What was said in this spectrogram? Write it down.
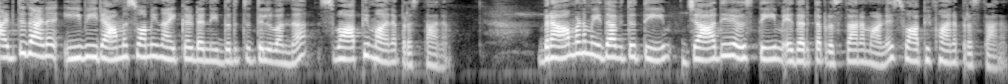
അടുത്തതാണ് ഇ വി രാമസ്വാമി നായ്ക്കളുടെ നേതൃത്വത്തിൽ വന്ന സ്വാഭിമാന പ്രസ്ഥാനം. ബ്രാഹ്മണ മേധാവിത്വത്തെയും ജാതി വ്യവസ്ഥയും എതിർത്ത പ്രസ്ഥാനമാണ് സ്വാഭിമാന പ്രസ്ഥാനം.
